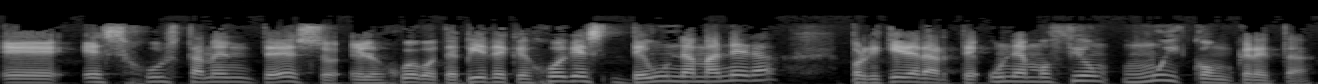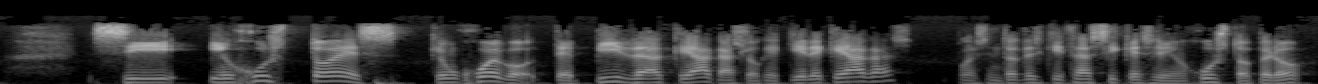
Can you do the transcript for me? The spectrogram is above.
eh, es justamente eso. El juego te pide que juegues de una manera porque quiere darte una emoción muy concreta. Si injusto es que un juego te pida que hagas lo que quiere que hagas, pues entonces quizás sí que sería injusto, pero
